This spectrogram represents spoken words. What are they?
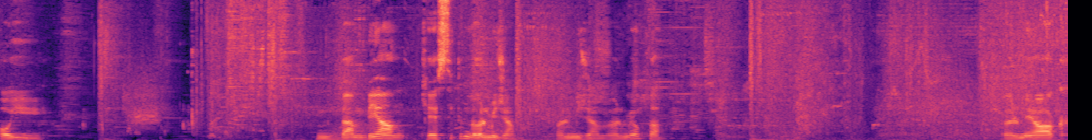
Oy. Ben bir an kestiktim de ölmeyeceğim. Ölmeyeceğim. Ölme yok da. Ölme yok.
